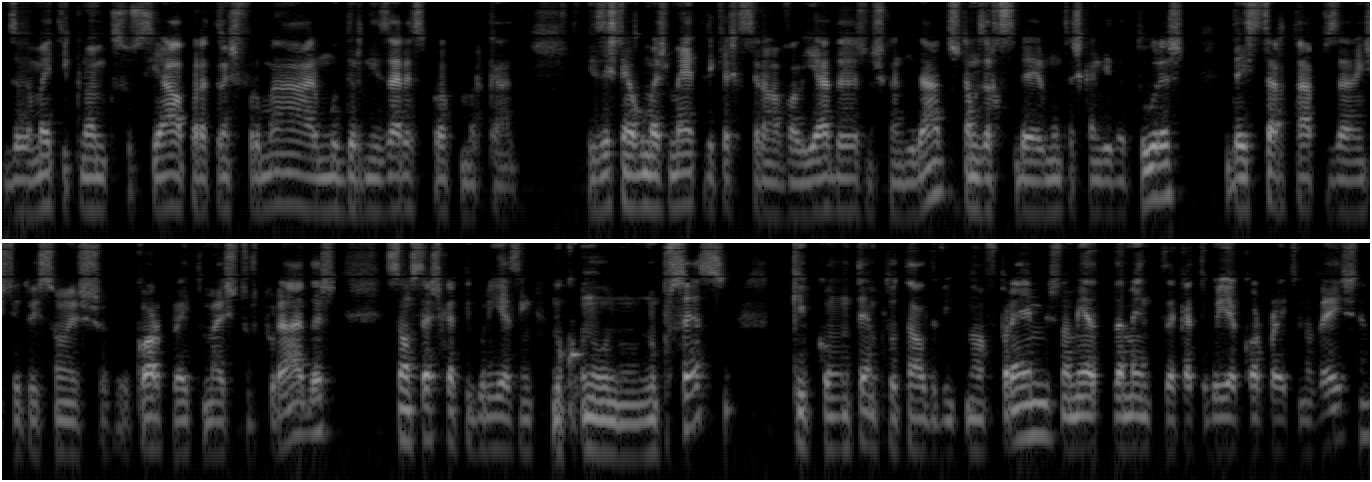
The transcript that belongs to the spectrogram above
desenvolvimento económico e social, para transformar, modernizar esse próprio mercado. Existem algumas métricas que serão avaliadas nos candidatos, estamos a receber muitas candidaturas, desde startups a instituições corporate mais estruturadas, são seis categorias no, no, no processo, que contempla um total de 29 prémios, nomeadamente a categoria Corporate Innovation.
